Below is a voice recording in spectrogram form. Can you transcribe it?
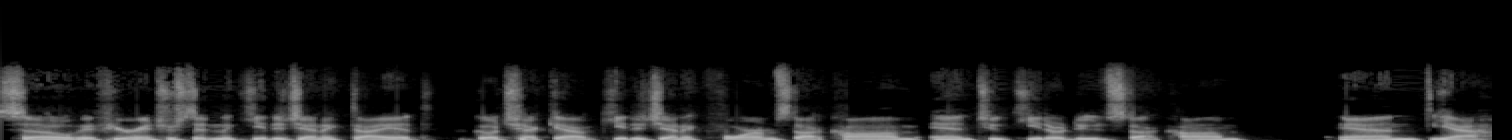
So if you're interested in the ketogenic diet, go check out ketogenicforums.com and 2ketodudes.com. And yeah,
